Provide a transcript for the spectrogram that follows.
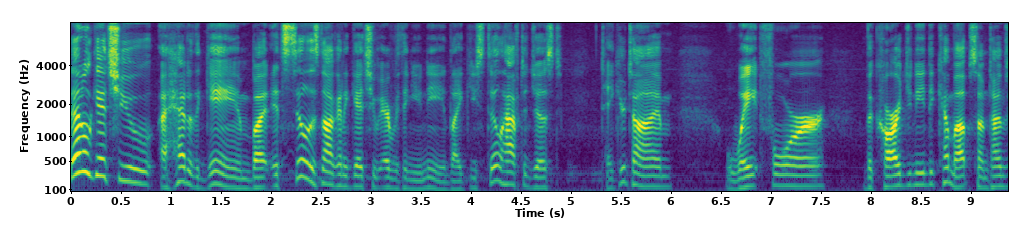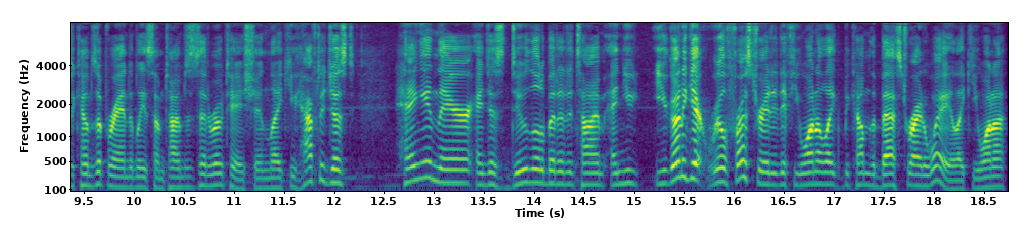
that'll get you ahead of the game. But it still is not going to get you everything you need. Like you still have to just take your time, wait for the card you need to come up. Sometimes it comes up randomly. Sometimes it's in rotation. Like you have to just hang in there and just do a little bit at a time. And you you're going to get real frustrated if you want to like become the best right away. Like you want to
